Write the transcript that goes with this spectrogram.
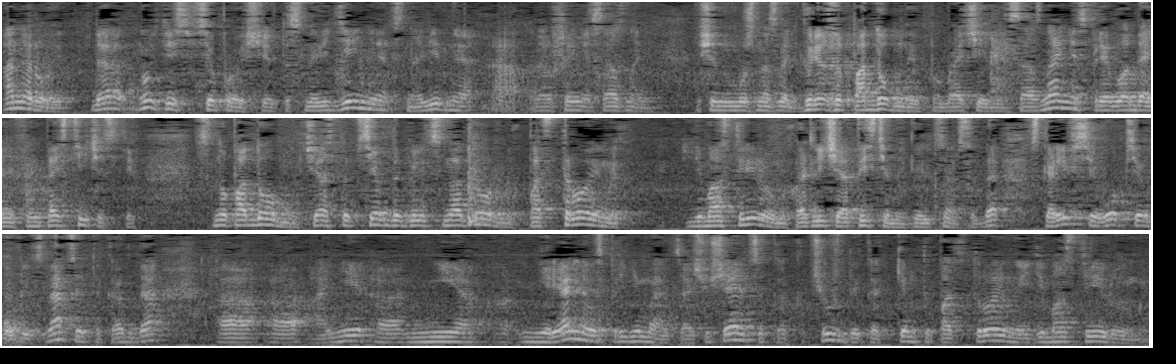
Анероид, да, ну здесь все проще, это сновидение, сновидное а, нарушение сознания. Еще можно назвать грезоподобное помрачение сознания с преобладанием фантастических, сноподобных, часто псевдогаллюцинаторных, подстроенных, демонстрируемых, в отличие от истинных галлюцинаций. Да, скорее всего, псевдогаллюцинация это когда они а, не, не реально воспринимаются, а ощущаются как чуждые, как кем-то подстроенные, демонстрируемые.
